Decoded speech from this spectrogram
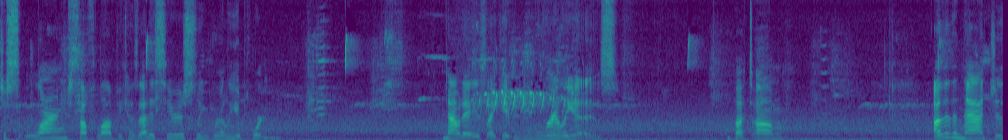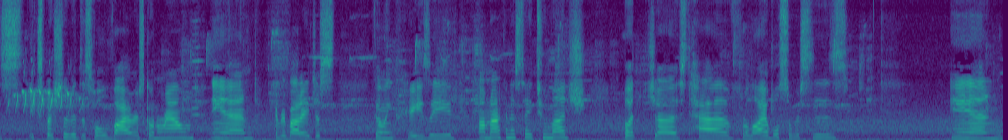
just learn self-love because that is seriously really important nowadays. Like it really is. But um other than that just especially with this whole virus going around and everybody just going crazy I'm not gonna say too much but just have reliable sources and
